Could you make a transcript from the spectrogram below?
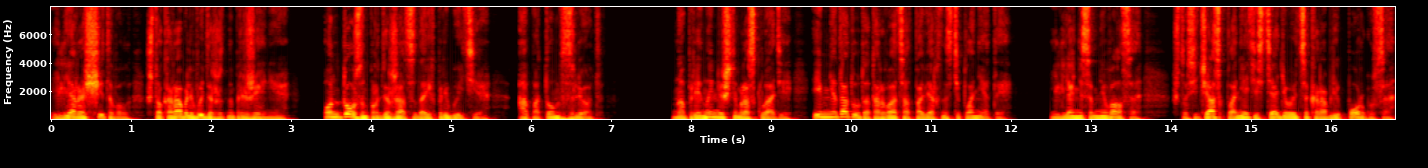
Илья рассчитывал, что корабль выдержит напряжение. Он должен продержаться до их прибытия, а потом взлет. Но при нынешнем раскладе им не дадут оторваться от поверхности планеты. Илья не сомневался, что сейчас к планете стягиваются корабли Поргуса,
